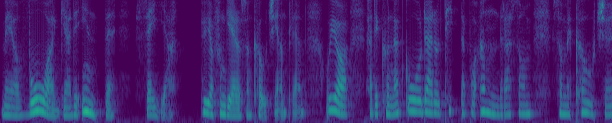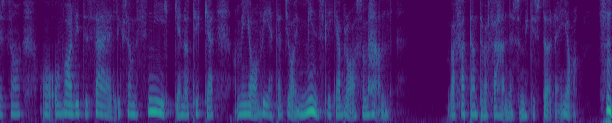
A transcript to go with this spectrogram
men jag vågade inte säga hur jag fungerar som coach egentligen. Och jag hade kunnat gå där och titta på andra som, som är coacher som, och, och vara lite så här, liksom sniken och tycka att ja, men jag vet att jag är minst lika bra som han. Jag fattar inte varför han är så mycket större än jag.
